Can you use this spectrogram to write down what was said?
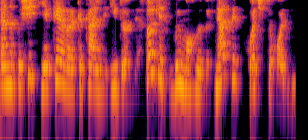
та напишіть, яке вертикальне відео для стоків ви могли би зняти хоч сьогодні.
